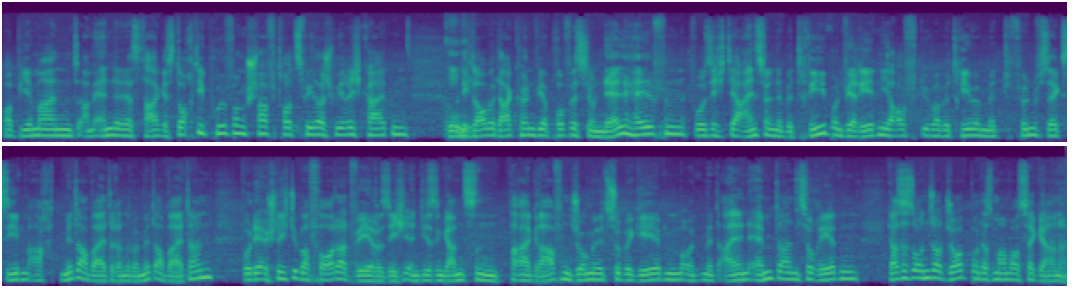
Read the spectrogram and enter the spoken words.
ob jemand am Ende des Tages doch die Prüfung schafft, trotz vieler Schwierigkeiten. Und ich glaube, da können wir professionell helfen, wo sich der einzelne Betrieb, und wir reden ja oft über Betriebe mit fünf, sechs, sieben, acht Mitarbeiterinnen oder Mitarbeitern, wo der schlicht überfordert wäre, sich in diesen ganzen Paragraphendschungel zu begeben und mit allen Ämtern zu reden. Das ist unser Job und das machen wir auch sehr gerne.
